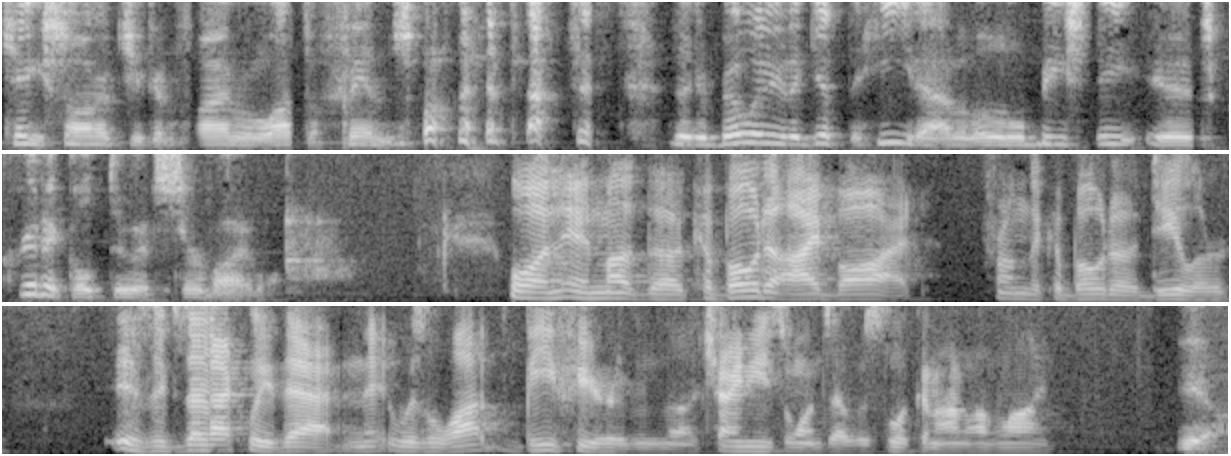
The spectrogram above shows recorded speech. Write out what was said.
case on it you can find with lots of fins on it. Just, the ability to get the heat out of the little beastie is critical to its survival. Well, and, and my, the Kubota I bought from the Kubota dealer is exactly that, and it was a lot beefier than the Chinese ones I was looking on online. Yeah.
